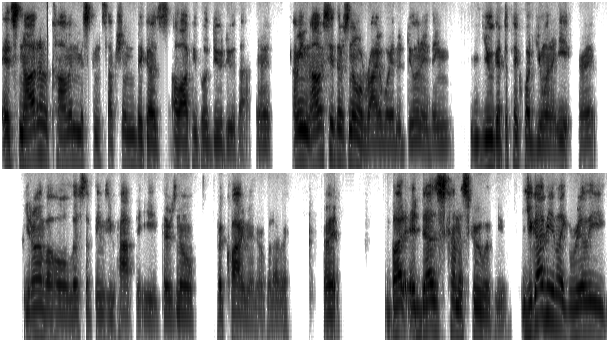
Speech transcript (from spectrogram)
it's not a common misconception because a lot of people do do that, right? I mean, obviously, there's no right way to do anything. You get to pick what you want to eat, right? You don't have a whole list of things you have to eat. There's no requirement or whatever, right? But it does kind of screw with you. You gotta be like really,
